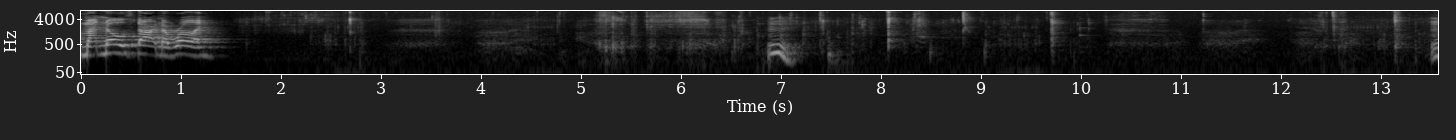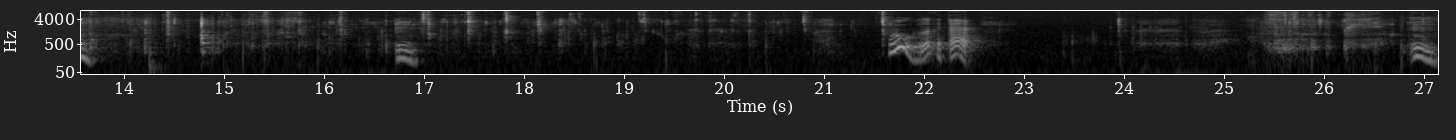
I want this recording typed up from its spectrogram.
My nose starting to run. Mmm. Mmm. Mmm. Ooh, look at that. Mmm.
